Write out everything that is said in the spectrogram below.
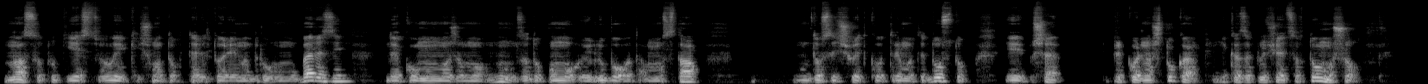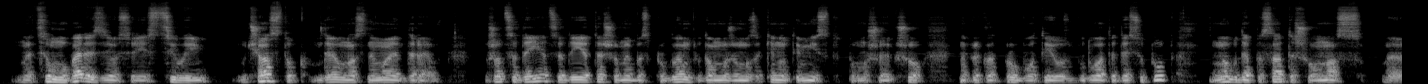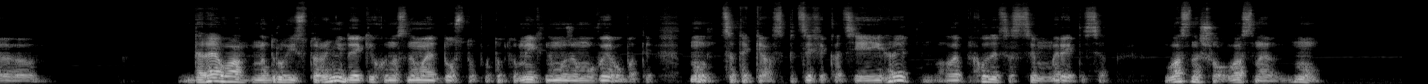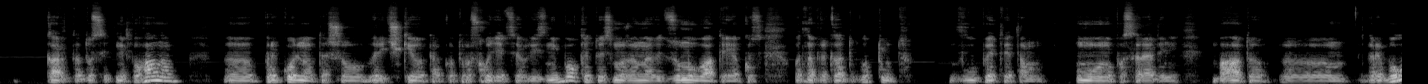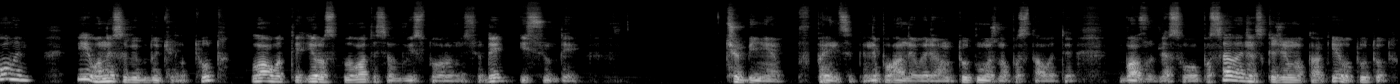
У нас тут є великий шматок території на другому березі, до якого ми можемо ну, за допомогою любого там моста досить швидко отримати доступ. І ще прикольна штука, яка заключається в тому, що на цьому березі ось є цілий участок, де у нас немає дерев. Що це дає? Це дає те, що ми без проблем туди можемо закинути міст. Тому що якщо, наприклад, пробувати його збудувати десь отут, воно буде писати, що у нас е, дерева на другій стороні, до яких у нас немає доступу, тобто ми їх не можемо вирубати. Ну, це така специфіка цієї гри, але приходиться з цим миритися. Власне, що? Власне, ну, карта досить непогана. Е, Прикольно те, що річки отак от розходяться в різні боки, тобто можна навіть зумувати якось. От, наприклад, отут влупити там умовно посередині багато е, риболовин, і вони собі будуть тут плавати і розпливатися в дві сторони сюди і сюди. Чобіня, в принципі, непоганий варіант. Тут можна поставити базу для свого поселення, скажімо так, і отут, от,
